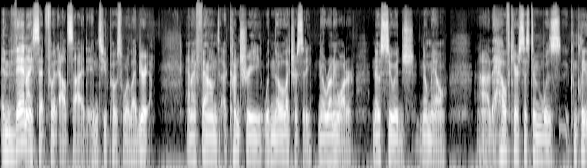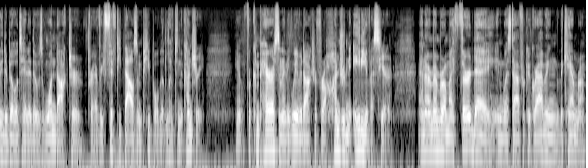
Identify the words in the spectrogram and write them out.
And then I set foot outside into post war Liberia. And I found a country with no electricity, no running water, no sewage, no mail. Uh, the healthcare system was completely debilitated. There was one doctor for every 50,000 people that lived in the country. You know, for comparison, I think we have a doctor for 180 of us here. And I remember on my third day in West Africa grabbing the camera,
